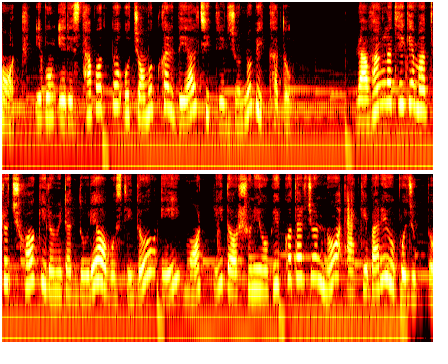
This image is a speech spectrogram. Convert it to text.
মঠ এবং এর স্থাপত্য ও চমৎকার দেয়াল চিত্রের জন্য বিখ্যাত। রাভাংলা থেকে মাত্র ছ কিলোমিটার দূরে অবস্থিত এই মঠটি দর্শনীয় অভিজ্ঞতার জন্য একেবারে উপযুক্ত।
